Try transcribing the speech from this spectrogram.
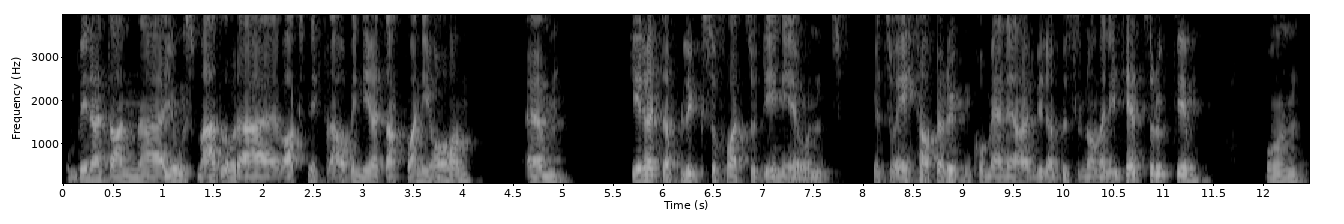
Und wenn halt dann ein junges Mädel oder eine erwachsene Frau, wenn die halt dann keine Haare haben, ähm, geht halt der Blick sofort zu denen. Und mit so Echthaarperücken kann man ihnen halt wieder ein bisschen Normalität zurückgeben. Und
